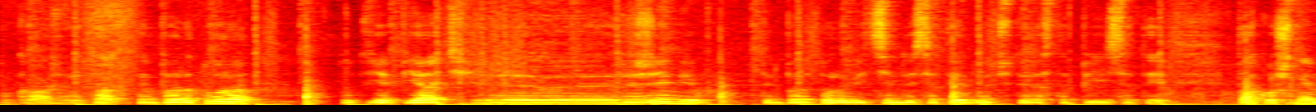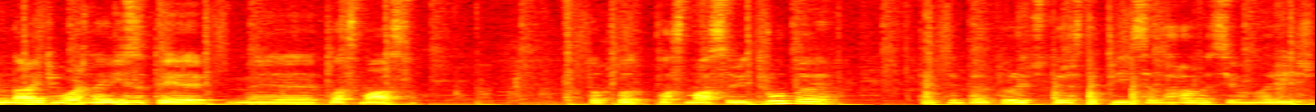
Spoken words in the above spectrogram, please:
покажу. Так, температура. Тут є 5 е, режимів, температура від 70 до 450. Також ним навіть можна різати е, пластмасу. Тобто пластмасові труби при температурі 450 градусів воно ріже.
